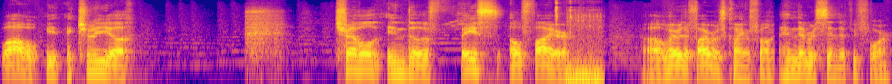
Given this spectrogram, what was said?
Wow, it actually uh, traveled in the face of fire. Uh, where the fire was coming from. I had never seen that before.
